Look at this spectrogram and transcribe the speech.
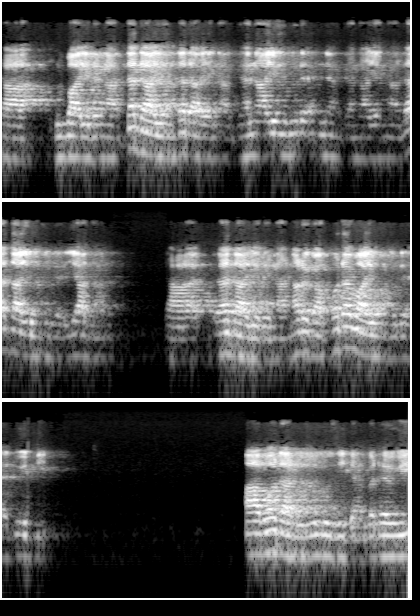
ဒါရူပယရဏတတ္တယံတတ္တယနာခန္ဓာယုံဆိုတဲ့အနံခန္ဓာယနာလတ္တယုံဆိုတဲ့အရသာဒါလတ္တယရဏနောက်တစ်ခါဖောတဘာယုံဆိုတဲ့အတွေ့အထိအာဘောဓာလူလူစီတံပထဝီ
